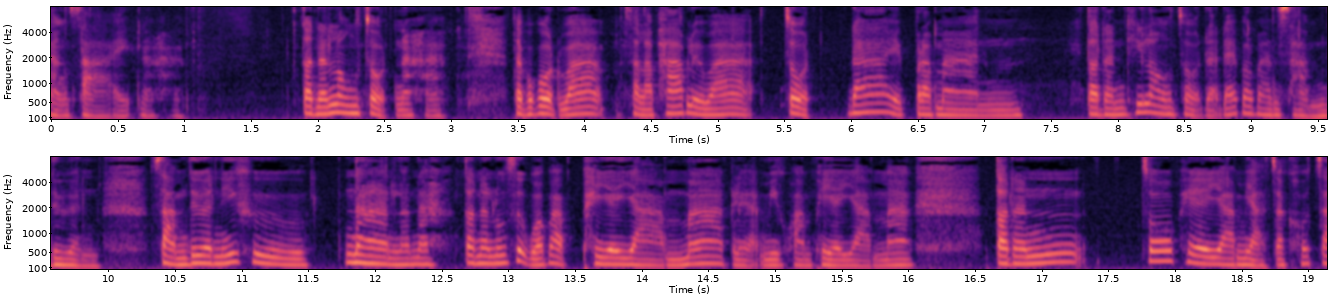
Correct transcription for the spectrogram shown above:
ทางซ้ายนะคะ ตอนนั้นลองจดนะคะ แต่ปรากฏว่าสารภาพเลยว่าจดได้ประมาณ ตอนนั้นที่ลองจดได้ประมาณ 3 เดือน 3 เดือนนี่คือนานแล้วนะ ตอนนั้นรู้สึกว่าแบบพยายามมากเลยมีความพยายามมาก ตอนนั้น โจ้พยายามอยากจะเข้าใจ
